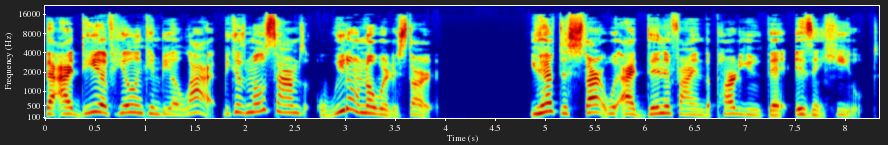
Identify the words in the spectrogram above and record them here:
The idea of healing can be a lot because most times we don't know where to start. You have to start with identifying the part of you that isn't healed.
